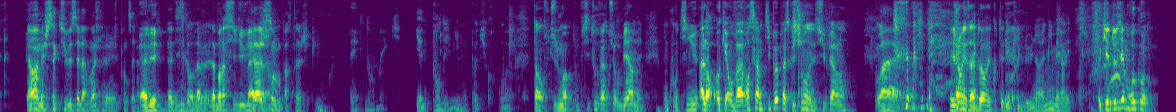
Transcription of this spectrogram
Non, mais je sais que tu veux celle-là. Moi, je vais, je vais prendre celle-là. Allez, la Discord, la, la brasserie du Bah, de toute village. façon, on partage. Puis... Mec, non, mec. Il y a une pandémie, mon pote, tu crois qu'on va. Attends, excuse-moi, une petite ouverture bien, mais on continue. Alors, ok, on va avancer un petit peu parce que sinon on est super lent. Ouais. Les gens, ils adorent écouter des trucs et demie, mais allez. Ok, deuxième reco.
